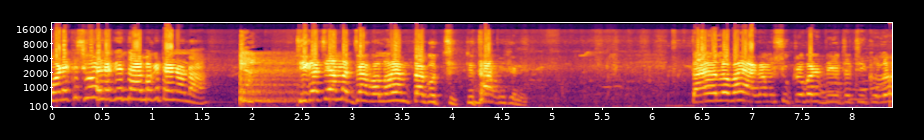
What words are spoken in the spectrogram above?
পরে কিছু হলে কিন্তু আমাকে টেনো না ঠিক আছে আমার যা ভালো হয়, আমি করছি। তুই থাক এখানে। তাই হলো ভাই, আগামী শুক্রবার বিয়েটা ঠিক হলো।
